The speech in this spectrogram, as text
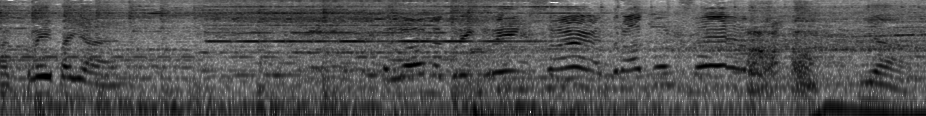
mag-pray pa yan. Hello, nag-ring-ring, sir. Dragon, sir. Yeah.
